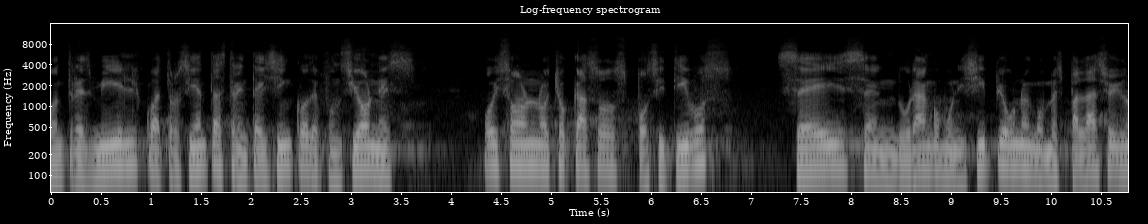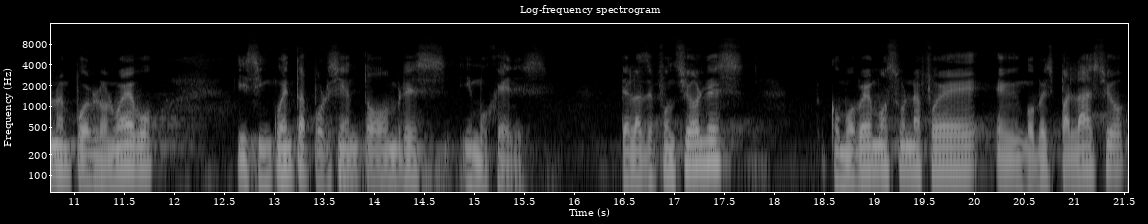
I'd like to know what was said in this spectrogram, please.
con 3.435 defunciones. Hoy son ocho casos positivos, seis en Durango municipio, uno en Gómez Palacio y uno en Pueblo Nuevo, y 50% hombres y mujeres. De las defunciones, como vemos, una fue en Gómez Palacio,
